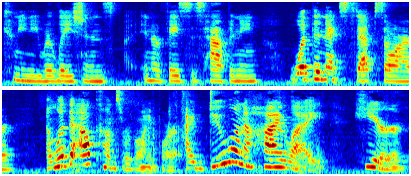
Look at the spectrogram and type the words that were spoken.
community relations interface is happening, what the next steps are, and what the outcomes we're going for. I do want to highlight here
